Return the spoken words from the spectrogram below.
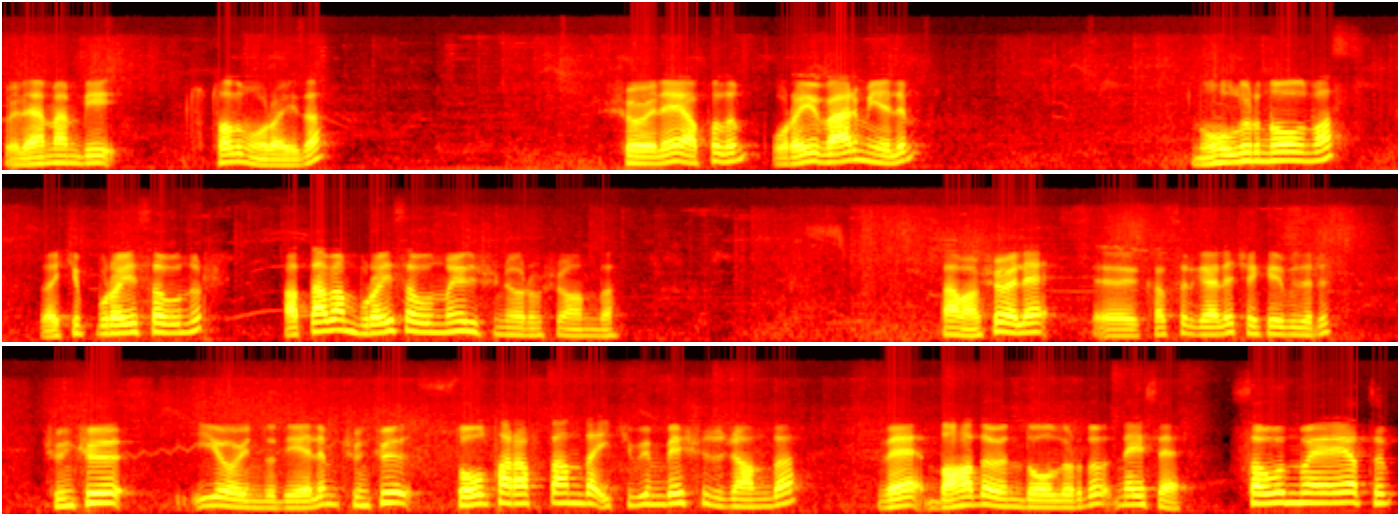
şöyle hemen bir tutalım orayı da. Şöyle yapalım. Orayı vermeyelim. Ne olur ne olmaz. Rakip burayı savunur. Hatta ben burayı savunmayı düşünüyorum şu anda. Tamam şöyle e, kasırgayla çekebiliriz. Çünkü iyi oyundu diyelim. Çünkü sol taraftan da 2500 canda ve daha da önde olurdu. Neyse savunmaya yatıp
